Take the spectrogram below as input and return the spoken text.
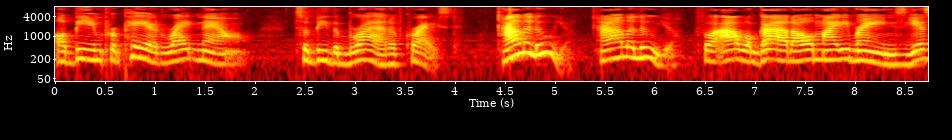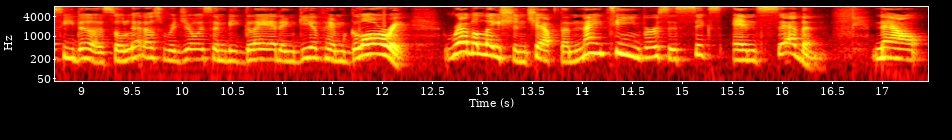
are being prepared right now to be the bride of Christ. Hallelujah. Hallelujah. For our God Almighty reigns. Yes, He does. So let us rejoice and be glad and give Him glory. Revelation chapter 19, verses 6 and 7. Now,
